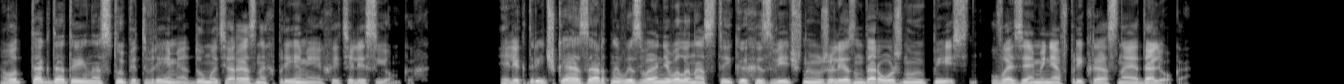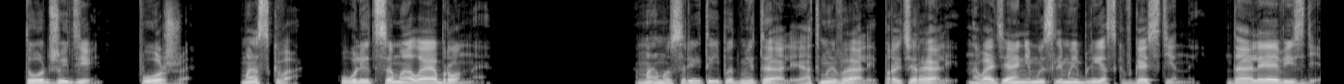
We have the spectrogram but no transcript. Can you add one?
Вот тогда-то и наступит время думать о разных премиях и телесъемках. Электричка азартно вызванивала на стыках извечную железнодорожную песнь, увозя меня в прекрасное далеко. Тот же день. Позже. Москва. Улица Малая Бронная. Маму с Ритой подметали, отмывали, протирали, наводя немыслимый блеск в гостиной. Далее везде.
